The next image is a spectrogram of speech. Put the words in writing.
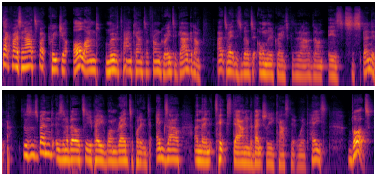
Sacrifice an artifact creature or land, remove a time counter from Greater Gargadon. Activate this ability only if Greater Gargadon is suspended. So suspend is an ability, you pay one red to put it into exile, and then it ticks down and eventually you cast it with haste. But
